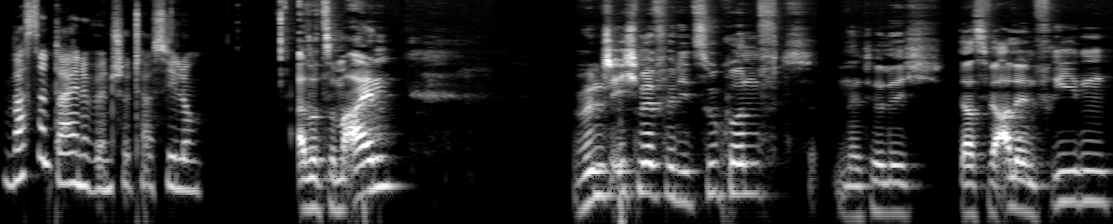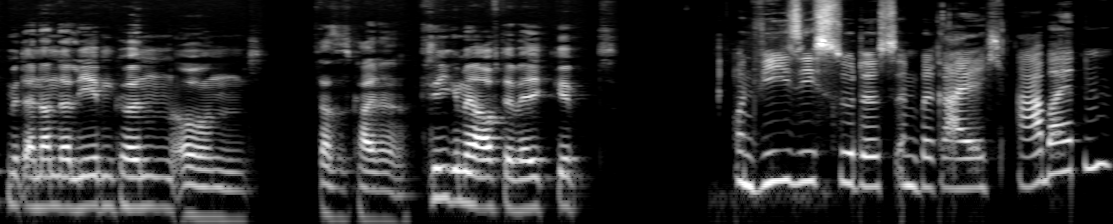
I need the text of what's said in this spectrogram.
Was sind deine Wünsche, Tassilo? Also zum einen wünsche ich mir für die Zukunft natürlich, dass wir alle in Frieden miteinander leben können und dass es keine Kriege mehr auf der Welt gibt. Und wie siehst du das im Bereich Arbeiten?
